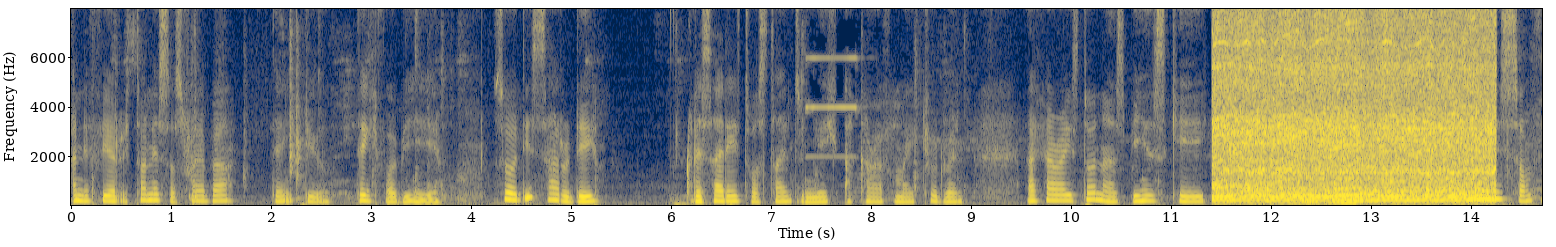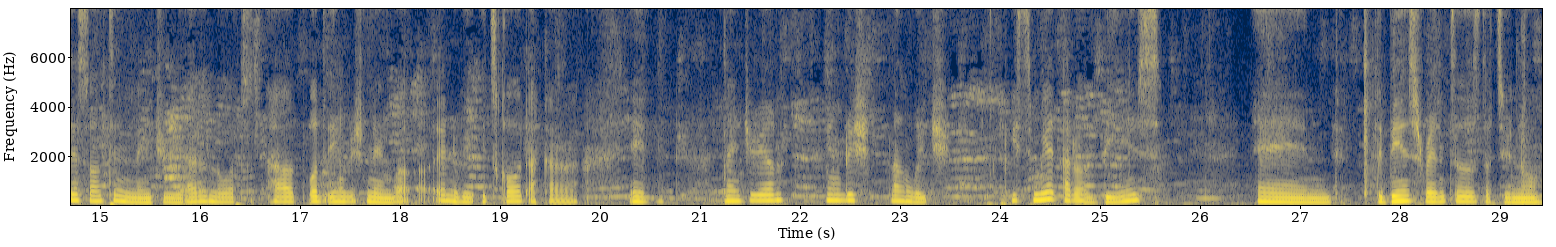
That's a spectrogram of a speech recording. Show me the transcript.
And if you're a returning subscriber thank you. Thank you for being here. So this saturday i decided it was time to make akara for my children. Akara is known as beans cake. Something something in nigeria. I don't know what how what the english name but anyway it's called akara. In Nigerian English language. It's made out of beans and the beans rentals that you know.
